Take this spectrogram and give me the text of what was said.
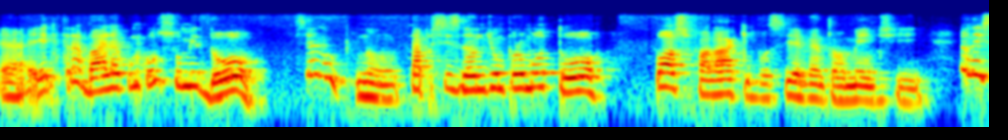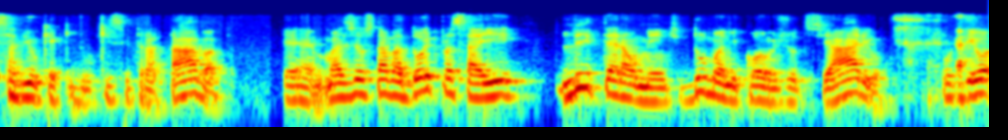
é, Ele trabalha com consumidor, você não está precisando de um promotor. Posso falar que você eventualmente. Eu nem sabia o que, do que se tratava, é, mas eu estava doido para sair literalmente do manicômio judiciário, porque eu,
